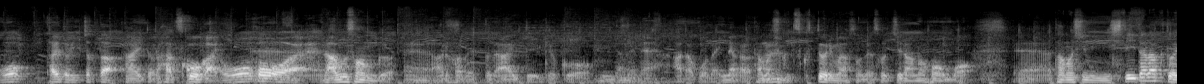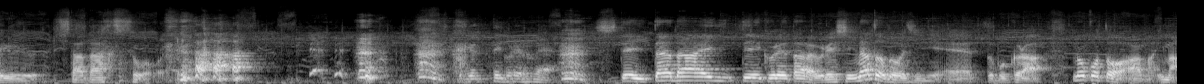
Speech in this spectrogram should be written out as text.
おタイトル言っちゃった。タイトル初公開。おほーい。えーラブソング、えーアルファベットで愛という曲をみんなでね、あだこうだ言いながら楽しく作っておりますので、そちらの方も、えー楽しみにしていただくという、しただ、そう、言ってくれるねしていただいてくれたら嬉しいなと同時に、えーっと僕らのことをあの今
